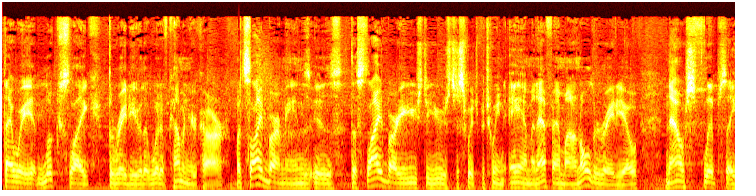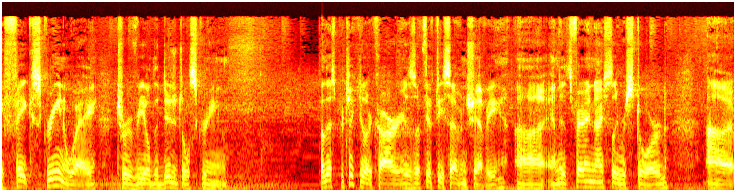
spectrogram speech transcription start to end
That way it looks like the radio that would have come in your car. What slide bar means is the slide bar you used to use to switch between AM and FM on an older radio now flips a fake screen away to reveal the digital screen. This particular car is a 57 Chevy, uh, and it's very nicely restored. Uh,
